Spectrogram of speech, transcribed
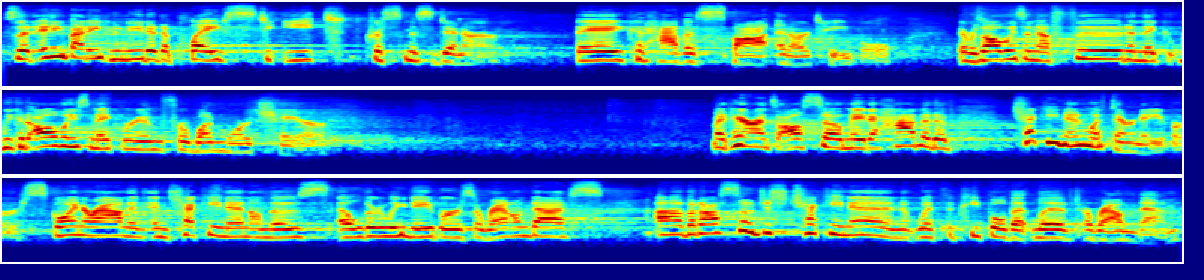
so that anybody who needed a place to eat Christmas dinner, they could have a spot at our table. There was always enough food, and they, we could always make room for one more chair. My parents also made a habit of checking in with their neighbors, going around and, and checking in on those elderly neighbors around us, uh, but also just checking in with the people that lived around them.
